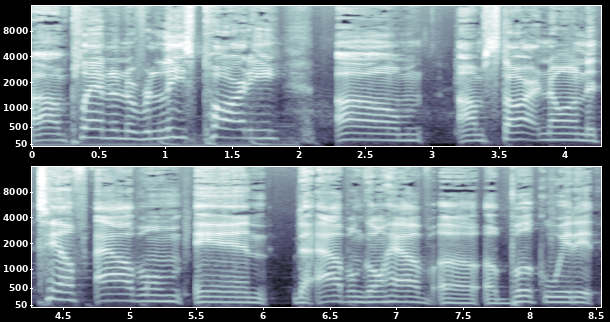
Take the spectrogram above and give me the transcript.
I'm planning a release party. Um, I'm starting on the tenth album, and the album gonna have a, a book with it,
